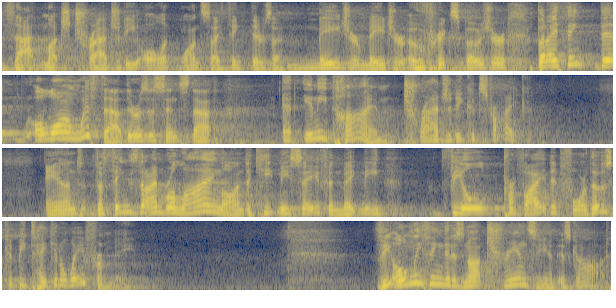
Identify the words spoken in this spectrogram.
that much tragedy all at once. I think there's a major, major overexposure. But I think that along with that, there is a sense that at any time, tragedy could strike. And the things that I'm relying on to keep me safe and make me feel provided for, those could be taken away from me. The only thing that is not transient is God.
